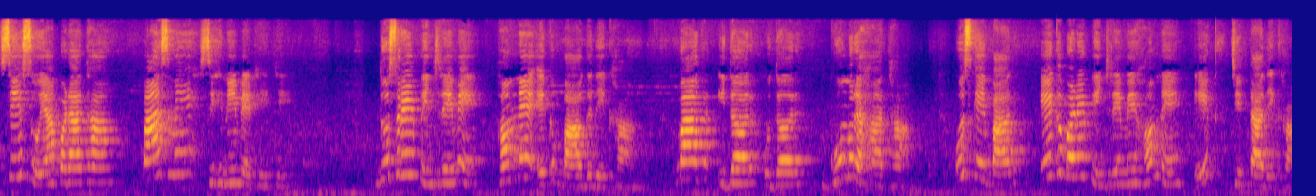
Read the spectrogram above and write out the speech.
सिंह सोया पड़ा था। पास में सिहनी बैठी थी। दूसरे पिंजरे में हमने एक बाघ देखा। बाघ इधर उधर घूम रहा था। उसके बाद एक बड़े पिंजरे में हमने एक चीता देखा।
